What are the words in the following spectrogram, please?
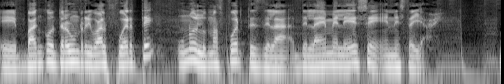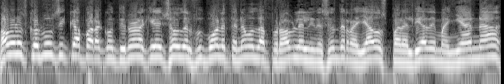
eh, va a encontrar un rival fuerte, uno de los más fuertes de la, de la MLS en esta llave. Vámonos con música para continuar aquí en el show del fútbol. Le tenemos la probable alineación de rayados para el día de mañana.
